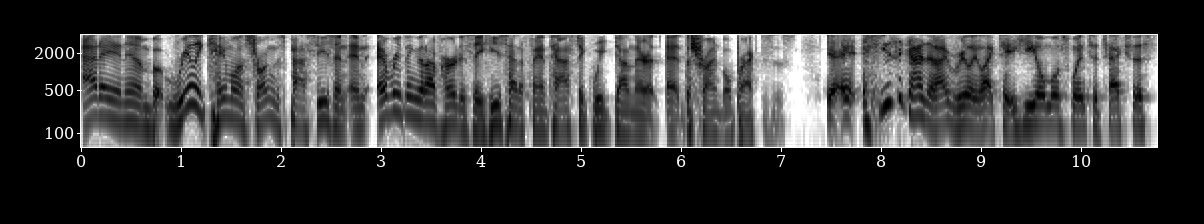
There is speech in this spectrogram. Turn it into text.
at A&M, but really came on strong this past season. And everything that I've heard is that he's had a fantastic week down there at, at the Shrine Bowl practices. Yeah, he's a guy that I really liked. He almost went to Texas.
